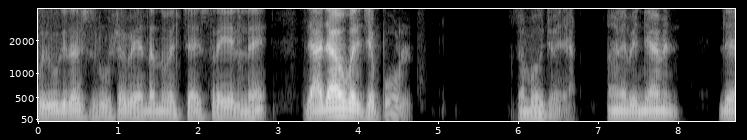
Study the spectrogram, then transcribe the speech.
പുരോഹിത ശുശ്രൂഷ വേണ്ടെന്ന് വെച്ച ഇസ്രയേലിനെ രാജാവ് ഭരിച്ചപ്പോൾ സംഭവിച്ചു വരികയാണ് അങ്ങനെ ബെന്യാമിന്റെ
